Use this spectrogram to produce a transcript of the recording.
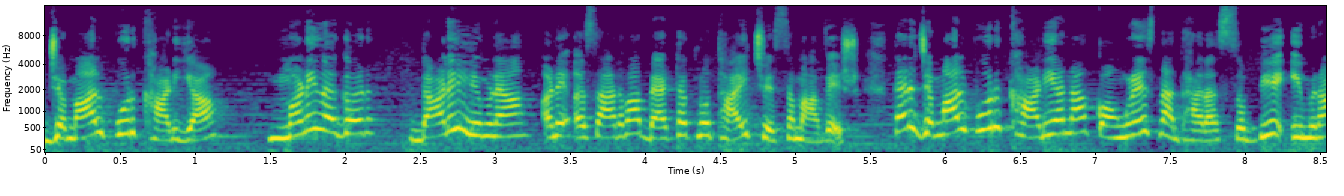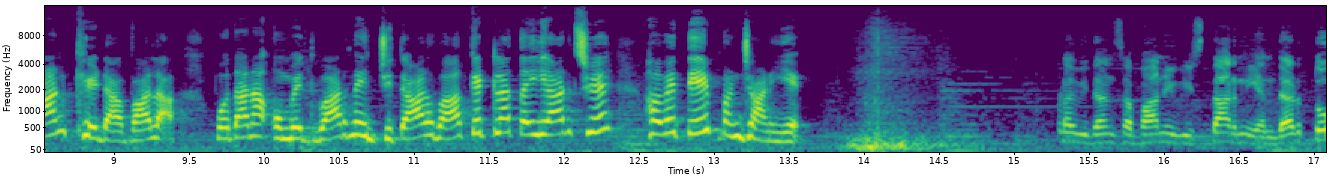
જમાલપુર ખાડિયા, મણિનગર દાળી લીમણા અને અસારવા બેઠકનો થાય છે સમાવેશ. ત્યારે જમાલપુર ખાડિયાના કોંગ્રેસના ધારાસભ્ય ઇમરાન ખેડાવાલા પોતાના ઉમેદવારને જીતાડવા કેટલા તૈયાર છે? હવે તે પણ જાણીએ. આપણા વિધાનસભાની વિસ્તારની અંદર તો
